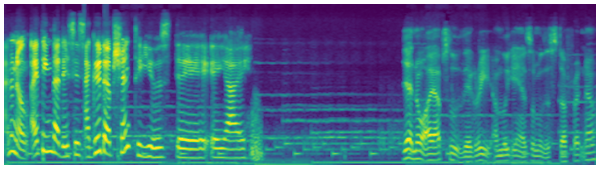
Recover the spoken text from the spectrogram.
I don't know. I think that this is a good option to use the AI. yeah no i absolutely agree i'm looking at some of this stuff right now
